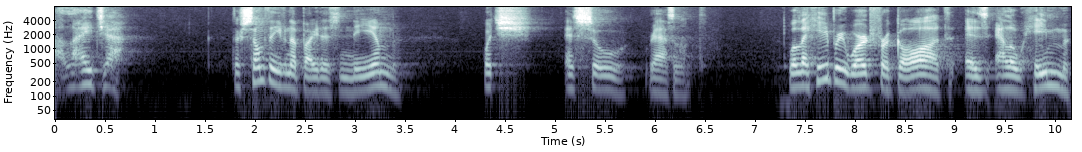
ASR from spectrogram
Elijah. There's something even about his name which is so resonant. Well, the Hebrew word for God is Elohim,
